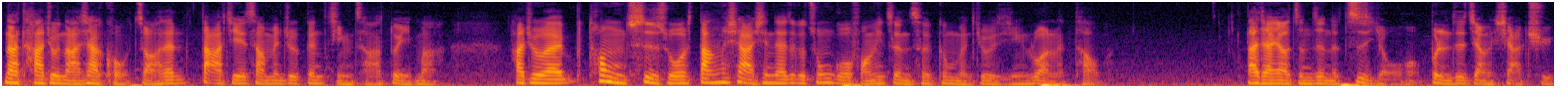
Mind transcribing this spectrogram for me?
那他就拿下口罩，他在大街上面就跟警察对骂，他就在痛斥说，当下现在这个中国防疫政策根本就已经乱了套，大家要真正的自由哦，不能再这样下去。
